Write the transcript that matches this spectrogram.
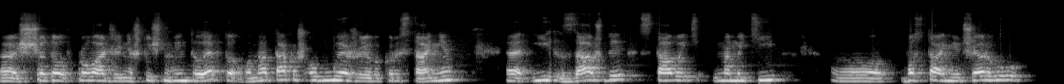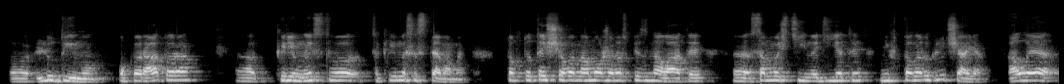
е, щодо впровадження штучного інтелекту, вона також обмежує використання е, і завжди ставить на меті е, в останню чергу людину, оператора, керівництво такими системами. Тобто, те, що вона може розпізнавати, самостійно діяти, ніхто не виключає. Але е,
